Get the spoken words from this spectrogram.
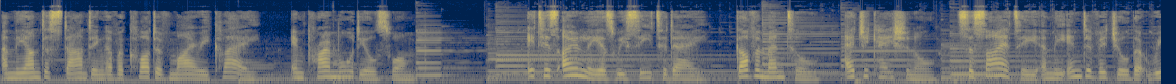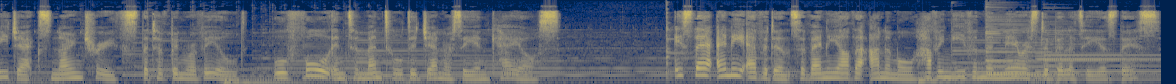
and the understanding of a clod of miry clay, in primordial swamp. It is only as we see today, governmental, educational, society and the individual that rejects known truths that have been revealed, will fall into mental degeneracy and chaos. Is there any evidence of any other animal having even the nearest ability as this?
